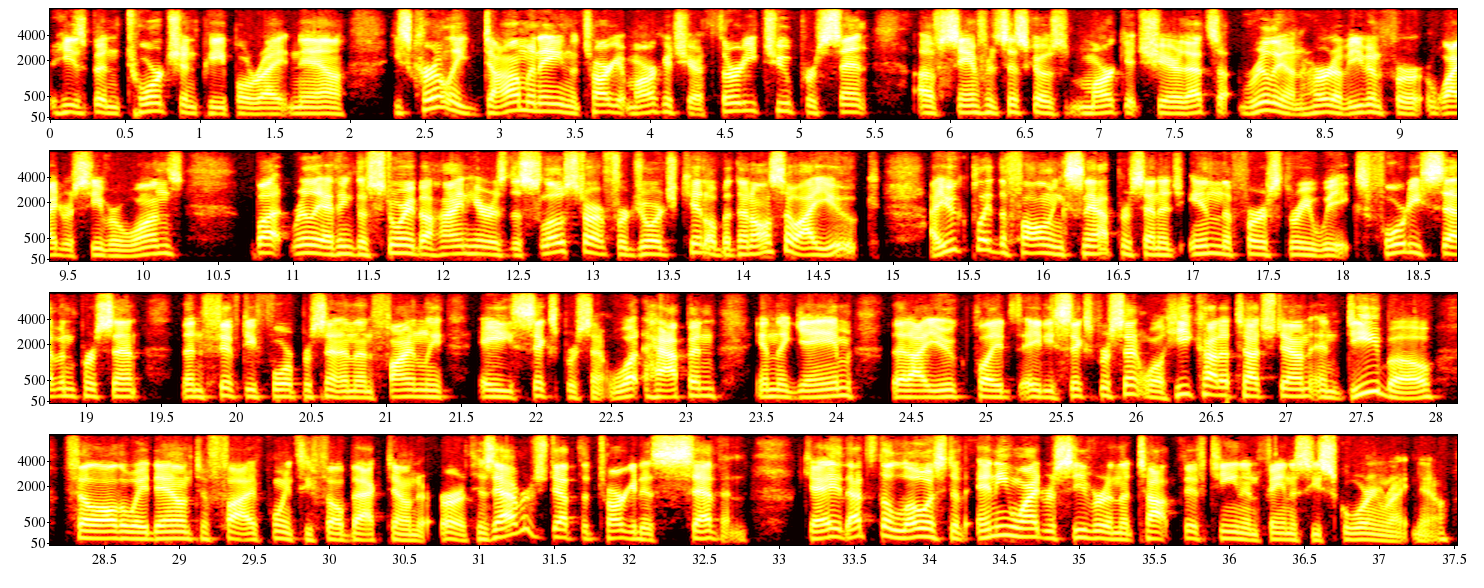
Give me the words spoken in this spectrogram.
he's been torching people right now. He's currently dominating the target market share, 32% of San Francisco's market share. That's really unheard of, even for wide receiver ones. But really, I think the story behind here is the slow start for George Kittle, but then also Aiyuk. Aiyuk played the following snap percentage in the first three weeks 47%, then 54%, and then finally 86%. What happened in the game that Aiyuk played 86%? Well, he caught a touchdown, and Deebo fell all the way down to five points. He fell back down to earth. His average depth of target is seven. Okay. That's the lowest of any wide receiver in the top 15 in fantasy scoring right now.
